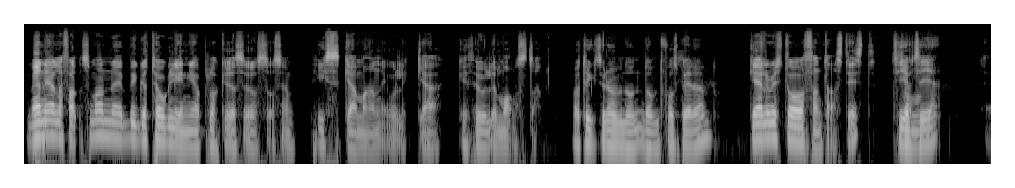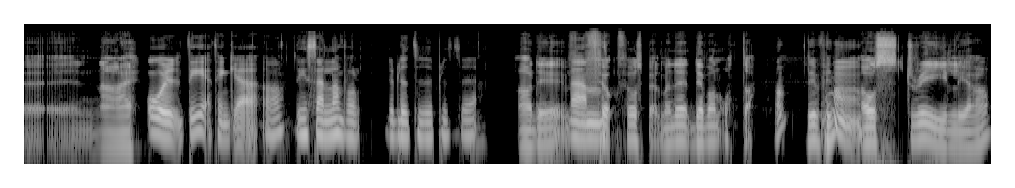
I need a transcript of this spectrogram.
Men i alla fall, så man eh, bygger tåglinjer och plockar resurser och sen piskar man olika Cthulhu-monster. Vad tyckte du om de, de två spelen? Gallerist var fantastiskt. 10 av Som- 10? Eh, nej, Och det tänker jag, ja, det är sällan det blir 10 plus 10. ja, det är Men- få, få spel, men det, det var en åtta. Ja, det är fint. Mm. Australia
